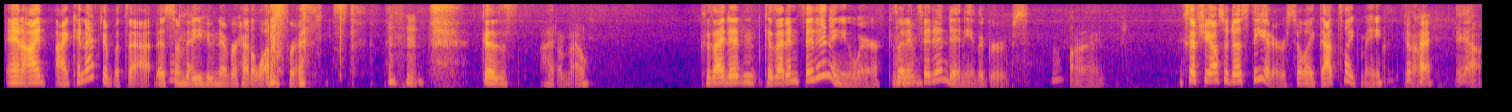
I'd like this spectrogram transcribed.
And I, I connected with that as somebody Okay. who never had a lot of friends. Because I don't know. Because I didn't, because I didn't fit in anywhere. Because I didn't mm-hmm. fit into any of the groups. All right. Except she also does theater, so like that's like me. Okay. Yeah.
